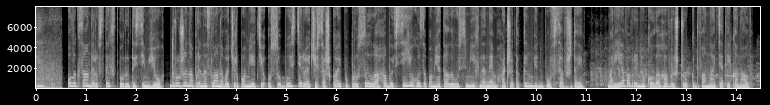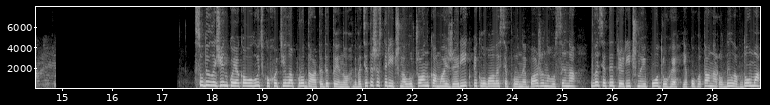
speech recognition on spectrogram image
діти. Олександр встиг створити сім'ю. Дружина принесла на вечір пам'яті особисті речі Сашка і попросила, аби всі його запам'ятали усміхненим, адже таким він був завжди. Марія Вавренюк, Олег Гаврищук, 12 канал. Судили жінку, яка у Луцьку хотіла продати дитину. 26-річна лучанка майже рік піклувалася про небажаного сина 23-річної подруги, якого та народила вдома,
